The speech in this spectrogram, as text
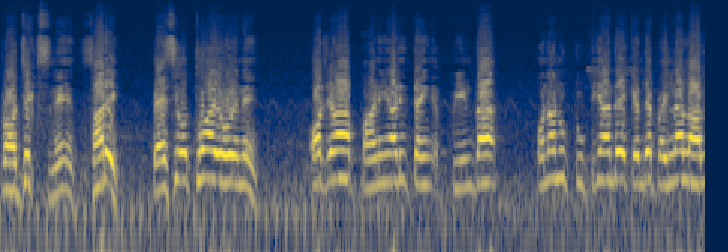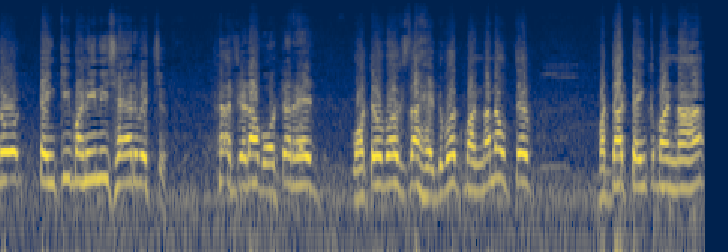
ਪ੍ਰੋਜੈਕਟਸ ਨੇ, ਸਾਰੇ ਪੈਸੇ ਉੱਥੋਂ ਆਏ ਹੋਏ ਨੇ। ਔਰ ਜਿਹੜਾ ਪਾਣੀ ਵਾਲੀ ਟੈਂਕ ਪੀਣ ਦਾ, ਉਹਨਾਂ ਨੂੰ ਟੂਟੀਆਂ ਦੇ ਕਹਿੰਦੇ ਪਹਿਲਾਂ ਲਾ ਲਓ, ਟੈਂਕੀ ਬਣੀ ਨਹੀਂ ਸ਼ਹਿਰ ਵਿੱਚ। ਜਿਹੜਾ ਵਾਟਰ ਹੈਡ ਵਾਟਰ ਵਰਕਸ ਦਾ ਹੈਡਵਰਕ ਬਣਨਾ ਨਾ, ਉੱਤੇ ਵੱਡਾ ਟੈਂਕ ਬਣਨਾ,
